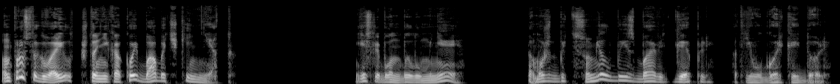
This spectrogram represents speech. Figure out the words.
Он просто говорил, что никакой бабочки нет. Если бы он был умнее, то, может быть, сумел бы избавить Гепли от его горькой доли.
